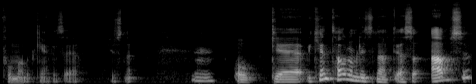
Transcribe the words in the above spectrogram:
får man väl kanske säga just nu. Och eh, vi kan ta dem lite snabbt. Alltså Absu,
